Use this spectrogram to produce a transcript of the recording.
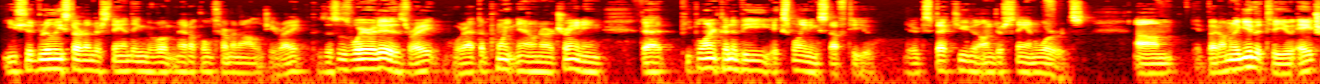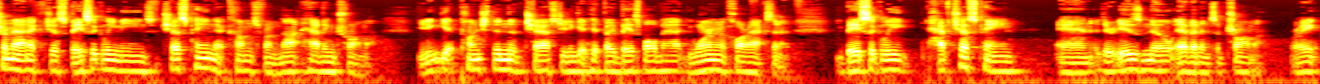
You should really start understanding the medical terminology, right? Because this is where it is, right? We're at the point now in our training that people aren't going to be explaining stuff to you. They expect you to understand words. Um, but I'm going to give it to you. Atraumatic just basically means chest pain that comes from not having trauma. You didn't get punched in the chest, you didn't get hit by a baseball bat, you weren't in a car accident. You basically have chest pain and there is no evidence of trauma, right?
